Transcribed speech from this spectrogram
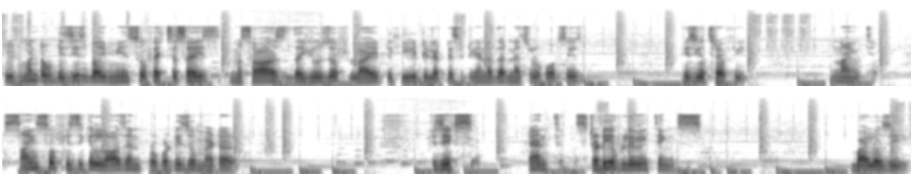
treatment of disease by means of exercise, massage, the use of light, heat, electricity, and other natural forces, physiotherapy. Ninth, science of physical laws and properties of matter, physics. Tenth, study of living things, biology.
